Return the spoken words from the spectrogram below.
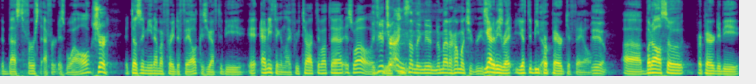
the best first effort as well. Sure. It doesn't mean I'm afraid to fail because you have to be anything in life. We've talked about that as well. Like, If you're you trying something new, no matter how much you've researched, you got to be re- you have to be prepared to fail. Yeah. Uh, but also prepared to be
